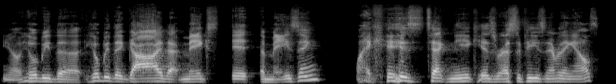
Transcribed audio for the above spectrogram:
You know, he'll be the, he'll be the guy that makes it amazing, like his technique, his recipes and everything else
